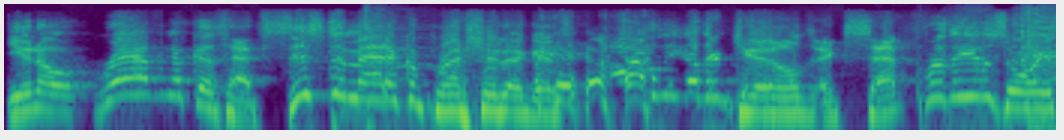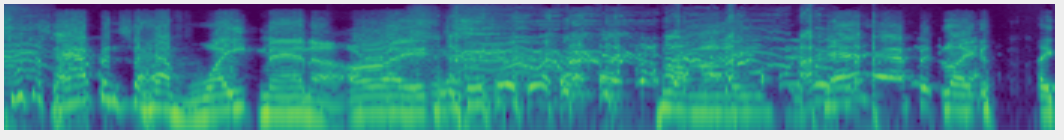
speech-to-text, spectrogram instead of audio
you know, Ravnica's had systematic oppression against all the other guilds except for the Azorius, which just happens to have white mana. All right. Right. that happened like like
